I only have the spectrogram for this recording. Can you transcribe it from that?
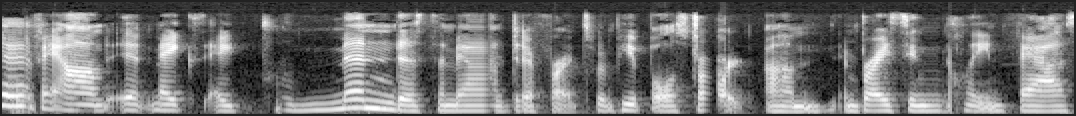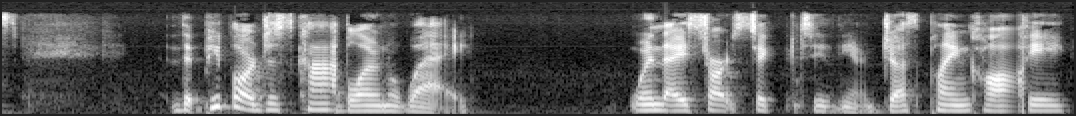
have found it makes a tremendous amount of difference when people start um, embracing the clean fast. That people are just kind of blown away when they start sticking to you know just plain coffee,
